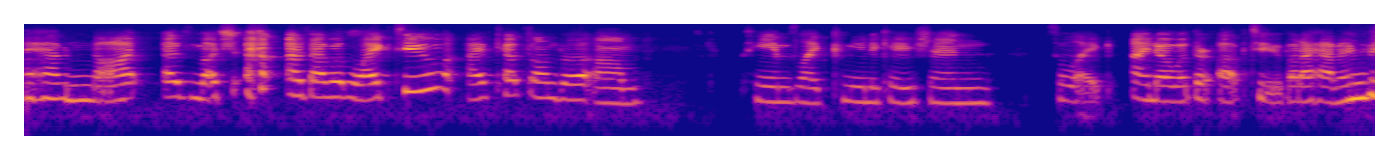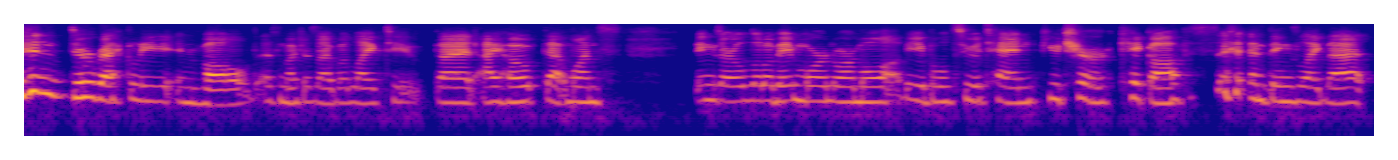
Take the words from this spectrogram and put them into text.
I have not as much as I would like to. I've kept on the um, teams like communication, so like I know what they're up to, but I haven't been directly involved as much as I would like to. But I hope that once things are a little bit more normal, I'll be able to attend future kickoffs and things like that.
